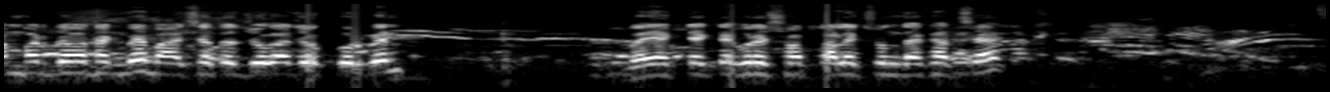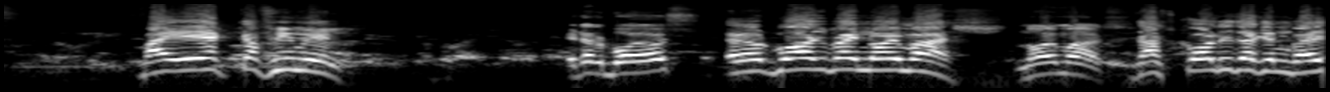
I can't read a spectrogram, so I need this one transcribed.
নাম্বার দেওয়া থাকবে ভাইয়ের সাথে যোগাযোগ করবেন। ভাই একটা একটা করে সব কালেকশন দেখাচ্ছে। ভাই এই একটা ফিমেল এটার বয়স? এর বয়স ভাই নয় মাস। নয় মাস। জাস্ট কোয়ালিটি দেখেন ভাই।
